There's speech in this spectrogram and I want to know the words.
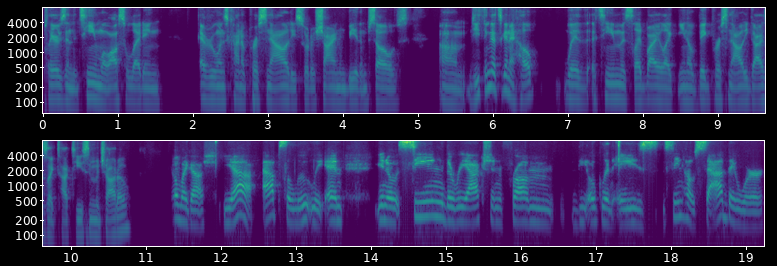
players in the team while also letting everyone's kind of personality sort of shine and be themselves. Um, do you think that's going to help with a team that's led by like, you know, big personality guys like Tatis and Machado? Oh my gosh. Yeah, absolutely. And, you know, seeing the reaction from the Oakland A's, seeing how sad they were,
